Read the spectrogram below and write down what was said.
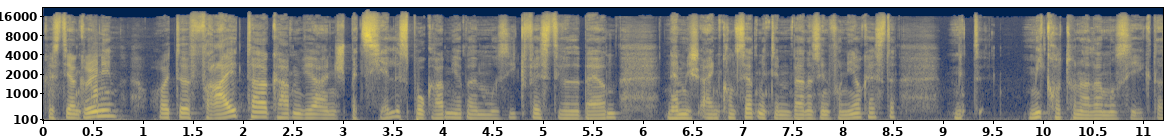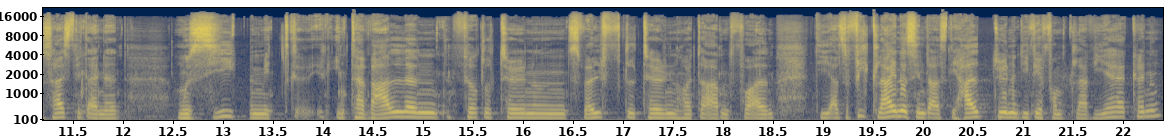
Christian Grüni. Heute Freitag haben wir ein spezielles Programm hier beim Musikfestival Bern, nämlich ein Konzert mit dem Berner Sinfonieorchester mit mikrotonaler Musik. Das heißt mit einer Musik mit Intervallen, Vierteltönen, Zwölfteltönen heute Abend vor allem, die also viel kleiner sind als die Halbtöne, die wir vom Klavier her können.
